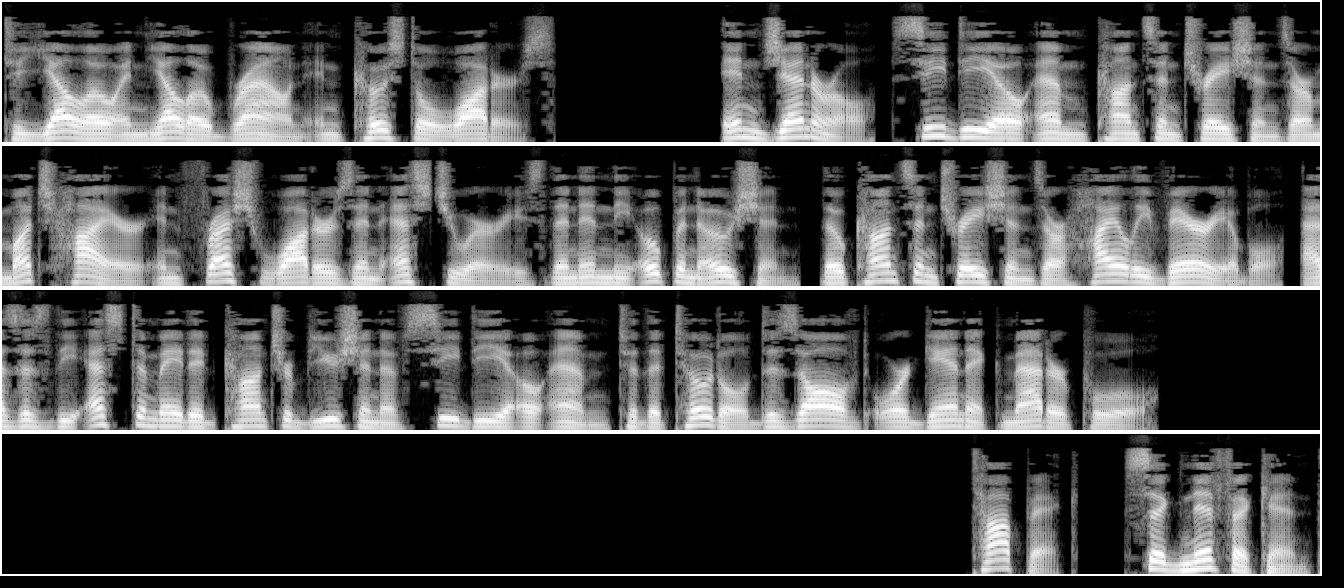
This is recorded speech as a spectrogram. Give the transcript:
to yellow and yellow-brown in coastal waters. In general, CDOM concentrations are much higher in fresh waters and estuaries than in the open ocean, though concentrations are highly variable, as is the estimated contribution of CDOM to the total dissolved organic matter pool. Topic: Significance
